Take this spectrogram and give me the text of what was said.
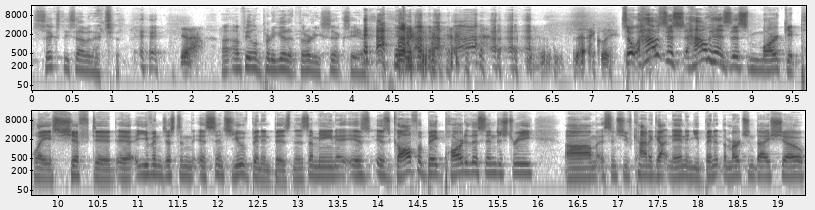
67 inches. Yeah. I'm feeling pretty good at 36 here. exactly. So how's this? How has this marketplace shifted, uh, even just in, uh, since you've been in business? I mean, is is golf a big part of this industry? Um, since you've kind of gotten in and you've been at the merchandise show,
